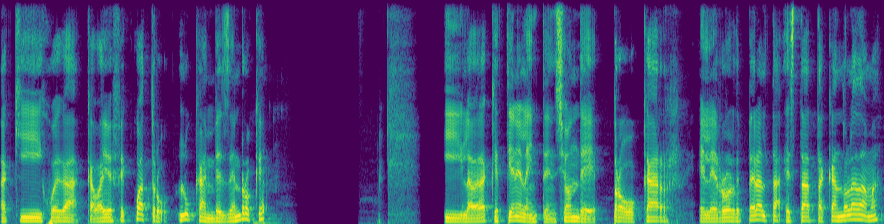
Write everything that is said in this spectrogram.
aquí juega caballo F4, Luca en vez de enroque. Y la verdad que tiene la intención de provocar el error de Peralta. Está atacando la dama.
